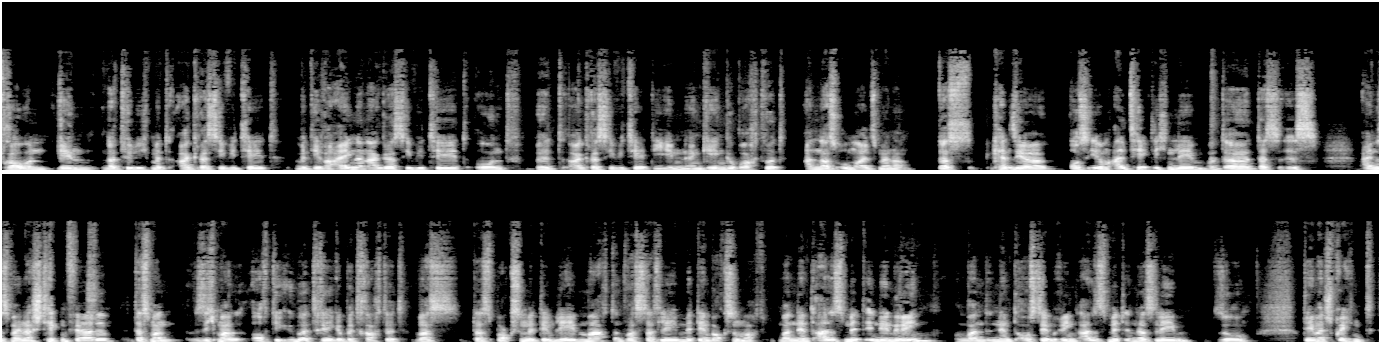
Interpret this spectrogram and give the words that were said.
Frauen gehen natürlich mit Aggressivität, mit ihrer eigenen Aggressivität und mit Aggressivität, die ihnen entgegengebracht wird, anders um als Männer. Das kennen Sie ja aus Ihrem alltäglichen Leben. Und äh, das ist eines meiner Steckenpferde, dass man sich mal auch die Überträge betrachtet, was das Boxen mit dem Leben macht und was das Leben mit dem Boxen macht. Man nimmt alles mit in den Ring und man nimmt aus dem Ring alles mit in das Leben. So. Dementsprechend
